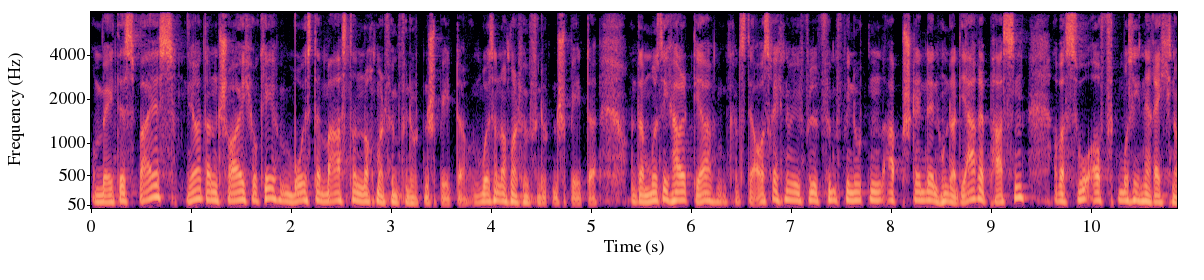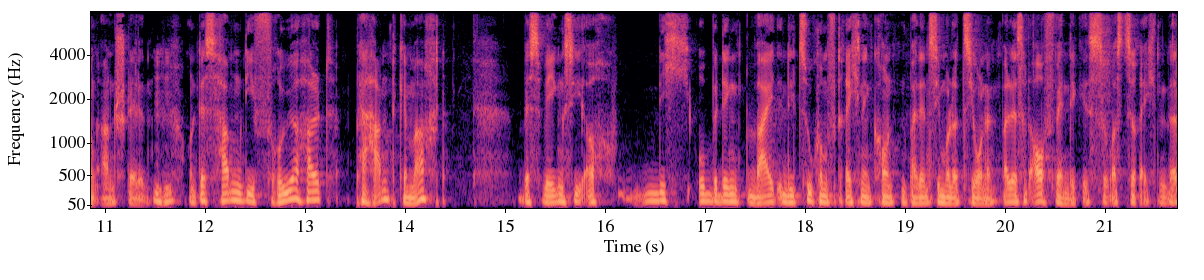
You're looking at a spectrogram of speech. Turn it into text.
Und wenn ich das weiß, ja, dann schaue ich, okay, wo ist der dann nochmal fünf Minuten später? Und wo ist er nochmal fünf Minuten später? Und dann muss ich halt, ja, kannst du ausrechnen, wie viele fünf Minuten Abstände in 100 Jahre passen. Aber so oft muss ich eine Rechnung anstellen. Mhm. Und das haben die früher halt per Hand gemacht weswegen sie auch nicht unbedingt weit in die Zukunft rechnen konnten bei den Simulationen, weil es halt aufwendig ist, sowas zu rechnen. Da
